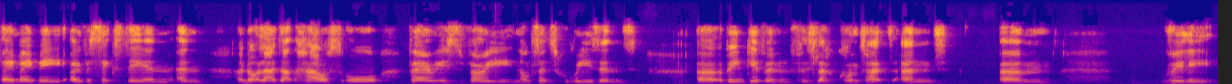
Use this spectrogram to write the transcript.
they may be over 60 and, and are not allowed out the house, or various very nonsensical reasons uh, are being given for this lack of contact. And um, really,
